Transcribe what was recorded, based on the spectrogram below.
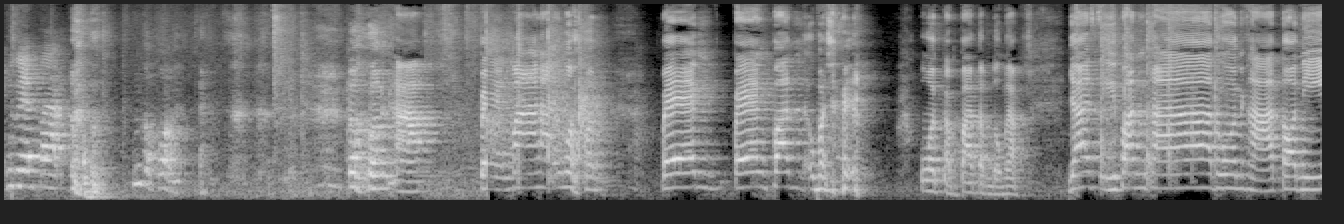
กูจะไปปากมึงกับก่อนทุกคนค่ะแปลงมาค่ะทุกคนแปลงแปลงฟันอุปชัยโอ้ต่ำปลาต่ำตรงแบบยาสีฟันค่ะทุกคนค่ะตอนนี้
